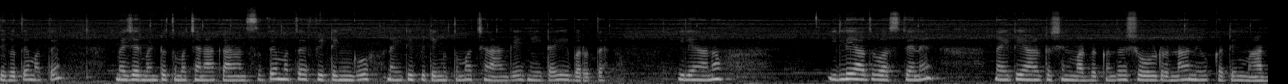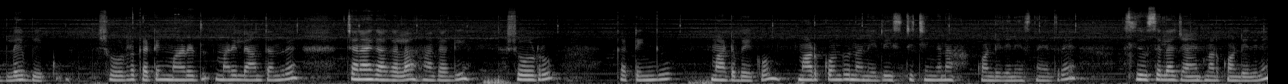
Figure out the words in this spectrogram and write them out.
ಸಿಗುತ್ತೆ ಮತ್ತು ಮೆಜರ್ಮೆಂಟು ತುಂಬ ಚೆನ್ನಾಗಿ ಕಾಣಿಸುತ್ತೆ ಮತ್ತು ಫಿಟ್ಟಿಂಗು ನೈಟಿ ಫಿಟ್ಟಿಂಗು ತುಂಬ ಚೆನ್ನಾಗಿ ನೀಟಾಗಿ ಬರುತ್ತೆ. ಇಲ್ಲಿ ನಾನು, ಇಲ್ಲಿ ಆದರೂ ಅಷ್ಟೇ ನೈಟಿ ಆಲ್ಟ್ರೇಷನ್ ಮಾಡಬೇಕಂದ್ರೆ ಶೋಲ್ಡ್ರನ್ನ ನೀವು ಕಟಿಂಗ್ ಮಾಡಲೇಬೇಕು. ಶೋಲ್ಡ್ರ್ ಕಟಿಂಗ್ ಮಾಡಿದ, ಮಾಡಿಲ್ಲ ಅಂತಂದರೆ ಚೆನ್ನಾಗಾಗಲ್ಲ. ಹಾಗಾಗಿ ಶೋಲ್ಡ್ರು ಕಟ್ಟಿಂಗು ಮಾಡಬೇಕು. ಮಾಡಿಕೊಂಡು ನಾನು ಇಲ್ಲಿ ಸ್ಟಿಚಿಂಗನ್ನು ಹಾಕ್ಕೊಂಡಿದ್ದೀನಿ ಸ್ನೇಹಿತರೆ. ಸ್ಲೀವ್ಸ್ ಎಲ್ಲ ಜಾಯಿಂಟ್ ಮಾಡ್ಕೊಂಡಿದ್ದೀನಿ.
